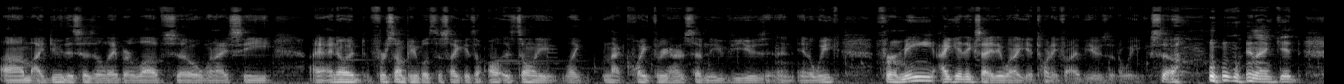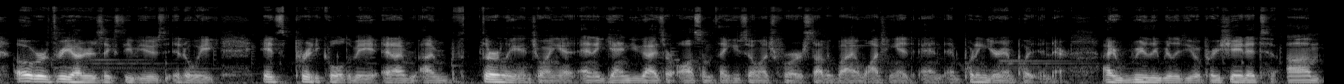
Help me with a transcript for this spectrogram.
Um, I do this as a labor of love, so when I see, I, I know it, for some people it's just like, it's, all, it's only like not quite 370 views in, in a week. For me, I get excited when I get 25 views in a week. So when I get over 360 views in a week, it's pretty cool to me and I'm, I'm thoroughly enjoying it. And again, you guys are awesome. Thank you so much for stopping by and watching it and, and putting your input in there. I really, really do appreciate it. Um,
